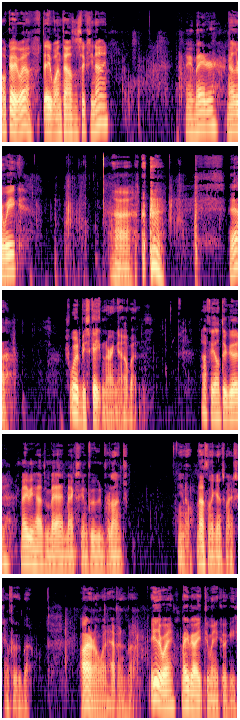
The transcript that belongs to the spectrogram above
Okay, well, day 1069. We made her another week. Uh, yeah. She would be skating right now, but not feeling too good. Maybe had some bad Mexican food for lunch. You know, nothing against Mexican food, but I don't know what happened. But either way, maybe I ate too many cookies.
